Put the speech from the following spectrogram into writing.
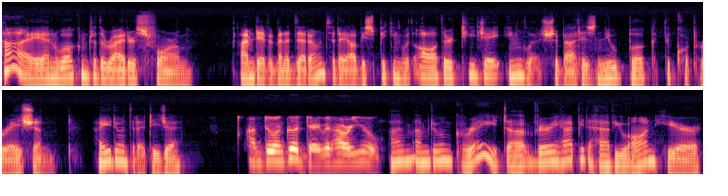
Hi, and welcome to the Writers Forum. I'm David Benedetto, and today I'll be speaking with author TJ English about his new book, The Corporation. How are you doing today, TJ? I'm doing good, David. How are you? I'm I'm doing great. Uh, very happy to have you on here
